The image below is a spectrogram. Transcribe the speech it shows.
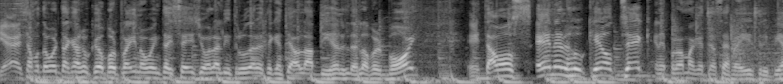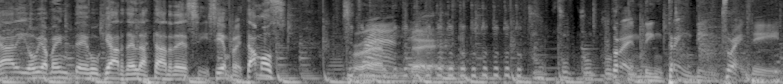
Yeah, estamos de vuelta acá, Juqueo por Play 96. Yo, hola, el intruder, este que te habla, Abdiel de Loverboy. Estamos en el Juqueo Tech, en el programa que te hace reír, tripear y obviamente juquearte en las tardes. Y siempre estamos trending, trending, trending, trending.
